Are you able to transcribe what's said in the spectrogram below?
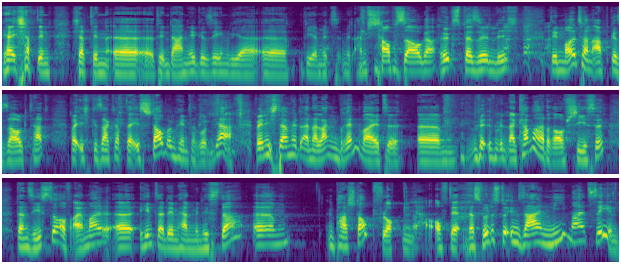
ja, ich habe den, ich habe den, äh, den Daniel gesehen, wie er, äh, wie er mit mit einem Staubsauger höchstpersönlich den Molton abgesaugt hat, weil ich gesagt habe, da ist Staub im Hintergrund. Ja, wenn ich da mit einer langen Brennweite ähm, mit, mit einer Kamera drauf schieße, dann siehst du auf einmal äh, hinter dem Herrn Minister ähm, ein paar Staubflocken ja. auf der. Das würdest du im Saal niemals sehen.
